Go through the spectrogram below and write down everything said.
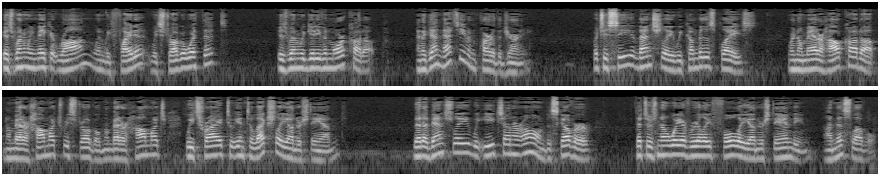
It's when we make it wrong, when we fight it, we struggle with it, is when we get even more caught up. And again, that's even part of the journey. But you see, eventually we come to this place where no matter how caught up, no matter how much we struggle, no matter how much we try to intellectually understand, that eventually we each on our own discover that there's no way of really fully understanding on this level.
